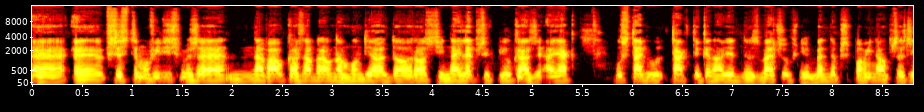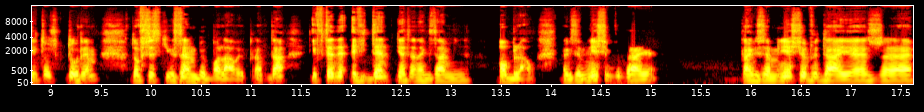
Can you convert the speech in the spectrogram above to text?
E, e, wszyscy mówiliśmy, że Nawałka zabrał na mundial do Rosji najlepszych piłkarzy, a jak ustawił taktykę na jednym z meczów, nie będę przypominał przez litość którym, to wszystkich zęby bolały, prawda? I wtedy ewidentnie ten egzamin oblał. Także mnie się wydaje, Także mnie się wydaje, że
